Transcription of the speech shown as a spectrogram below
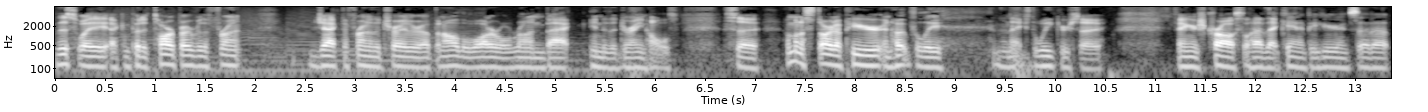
this way I can put a tarp over the front, jack the front of the trailer up and all the water will run back into the drain holes. So I'm gonna start up here and hopefully in the next week or so, fingers crossed, I'll have that canopy here and set up.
